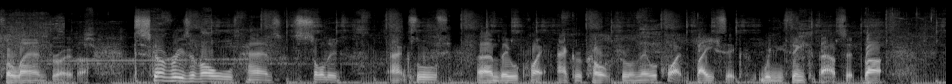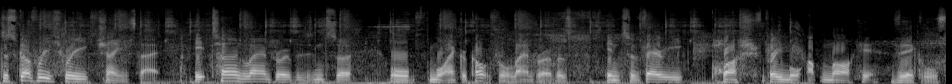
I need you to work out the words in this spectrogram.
for Land Rover. Discoveries of old had solid axles, um, they were quite agricultural and they were quite basic when you think about it, but Discovery 3 changed that. It turned Land Rovers into, or more agricultural Land Rovers, into very plush, very more upmarket vehicles.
